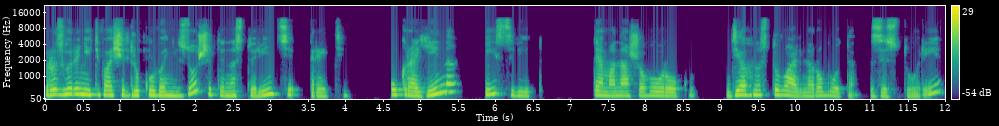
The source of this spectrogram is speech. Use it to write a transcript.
Розгорніть ваші друковані зошити на сторінці 3. Україна і світ. Тема нашого уроку діагностувальна робота з історії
